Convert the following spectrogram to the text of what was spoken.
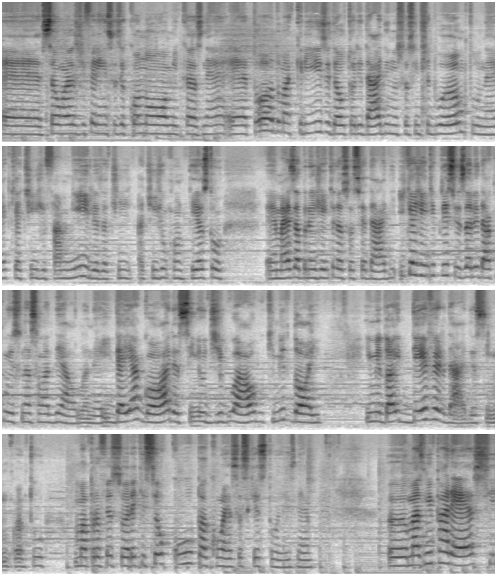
é, são as diferenças econômicas, né? É toda uma crise de autoridade no seu sentido amplo, né? Que atinge famílias, atinge, atinge um contexto é, mais abrangente da sociedade e que a gente precisa lidar com isso na sala de aula, né? E daí agora, assim, eu digo algo que me dói e me dói de verdade, assim, enquanto uma professora que se ocupa com essas questões, né? Uh, mas me parece,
